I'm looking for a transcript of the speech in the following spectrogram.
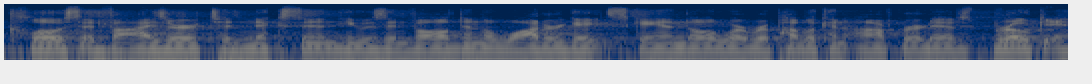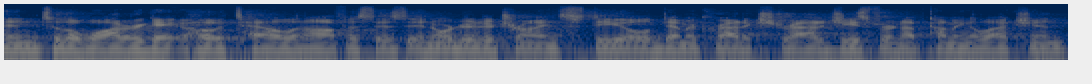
close advisor to Nixon. He was involved in the Watergate scandal, where Republican operatives broke into the Watergate hotel and offices in order to try and steal Democratic strategies for an upcoming election.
